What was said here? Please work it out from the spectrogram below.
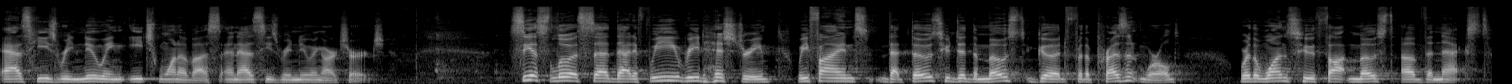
as He's renewing each one of us and as He's renewing our church? C.S. Lewis said that if we read history, we find that those who did the most good for the present world were the ones who thought most of the next.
